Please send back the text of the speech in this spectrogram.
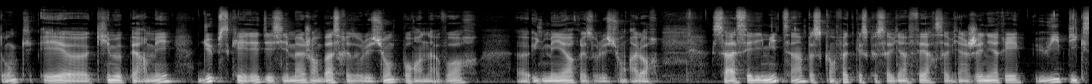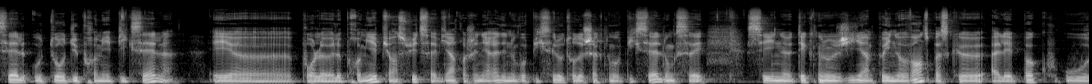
donc et euh, qui me permet d'upscaler des images en basse résolution pour en avoir euh, une meilleure résolution. Alors ça a ses limites hein, parce qu'en fait qu'est-ce que ça vient faire? Ça vient générer 8 pixels autour du premier pixel et euh, pour le, premier, puis ensuite ça vient régénérer des nouveaux pixels autour de chaque nouveau pixel. Donc c'est une technologie un peu innovante parce que à l'époque où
